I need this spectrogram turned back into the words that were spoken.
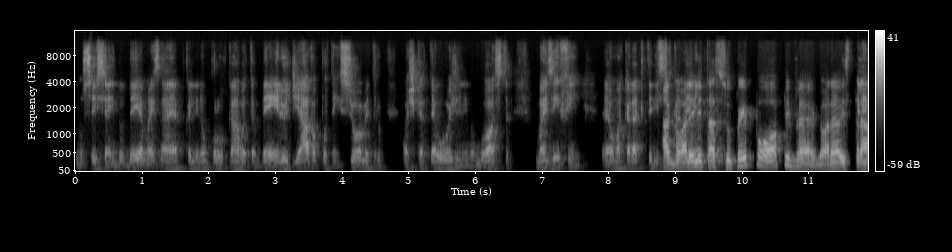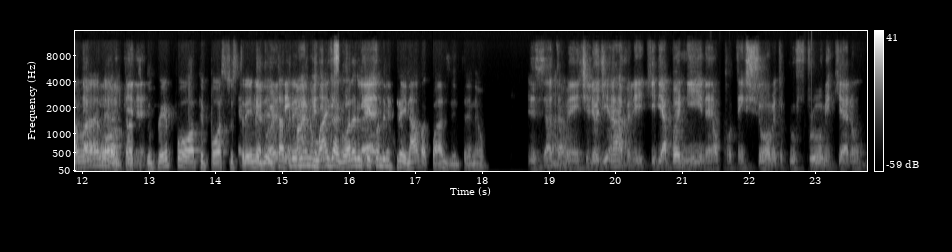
Não sei se ainda odeia, mas na época ele não colocava também, ele odiava potenciômetro, acho que até hoje ele não gosta, mas enfim, é uma característica. Agora dele. ele tá super pop, velho. Agora o Strava, ele tá, pop, ele tá né? super pop, posta os é treinos dele, ele tá treinando mais agora do que quando ele treinava quase, entendeu? Exatamente. Ele odiava, ele queria banir né, o potenciômetro para o Flume, que era um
